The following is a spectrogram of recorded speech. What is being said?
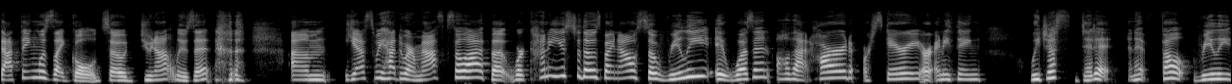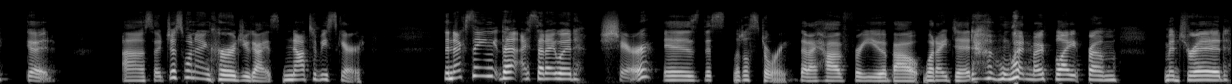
That thing was like gold. So do not lose it. um, yes, we had to wear masks a lot, but we're kind of used to those by now. So really, it wasn't all that hard or scary or anything. We just did it and it felt really good. Uh, so I just want to encourage you guys not to be scared. The next thing that I said I would share is this little story that I have for you about what I did when my flight from Madrid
